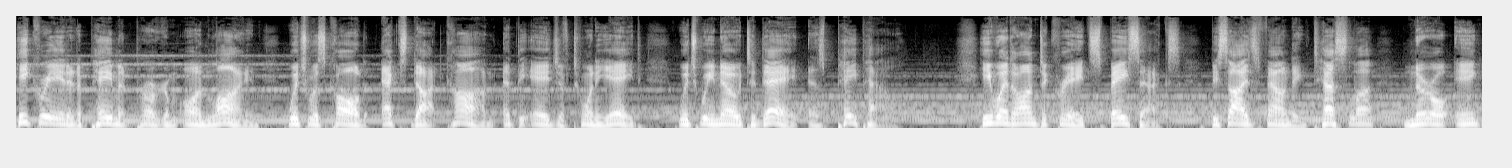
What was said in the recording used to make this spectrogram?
He created a payment program online, which was called X.com at the age of 28, which we know today as PayPal. He went on to create SpaceX, besides founding Tesla, Neuralink,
